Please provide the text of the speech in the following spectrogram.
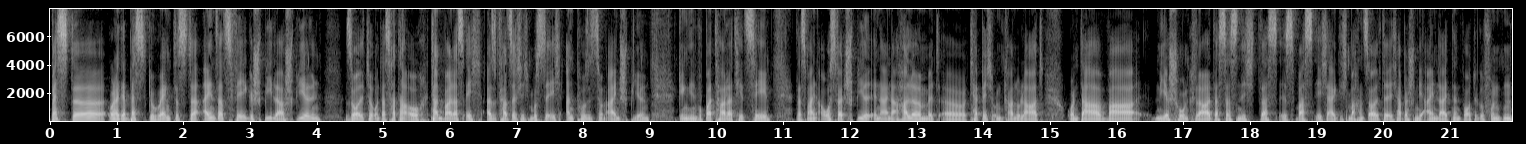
beste oder der bestgerankteste einsatzfähige Spieler spielen sollte, und das hat er auch, dann war das ich. Also tatsächlich musste ich an Position einspielen gegen den Wuppertaler TC. Das war ein Auswärtsspiel in einer Halle mit äh, Teppich und Granulat. Und da war mir schon klar, dass das nicht das ist, was ich eigentlich machen sollte. Ich habe ja schon die einleitenden Worte gefunden.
